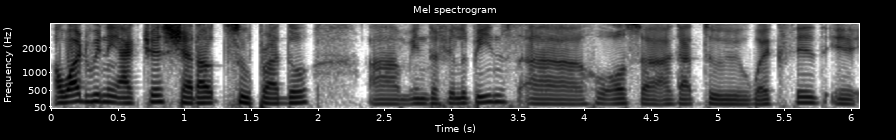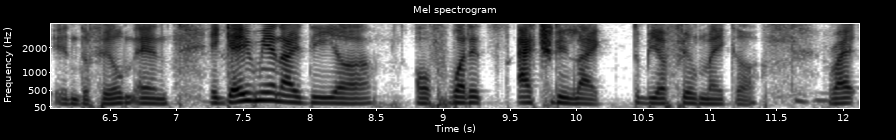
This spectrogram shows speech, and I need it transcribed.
award-winning actress. Shout out Sue Prado. Um, in the Philippines, uh, who also I got to work with in, in the film, and it gave me an idea of what it's actually like to be a filmmaker, mm-hmm. right?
